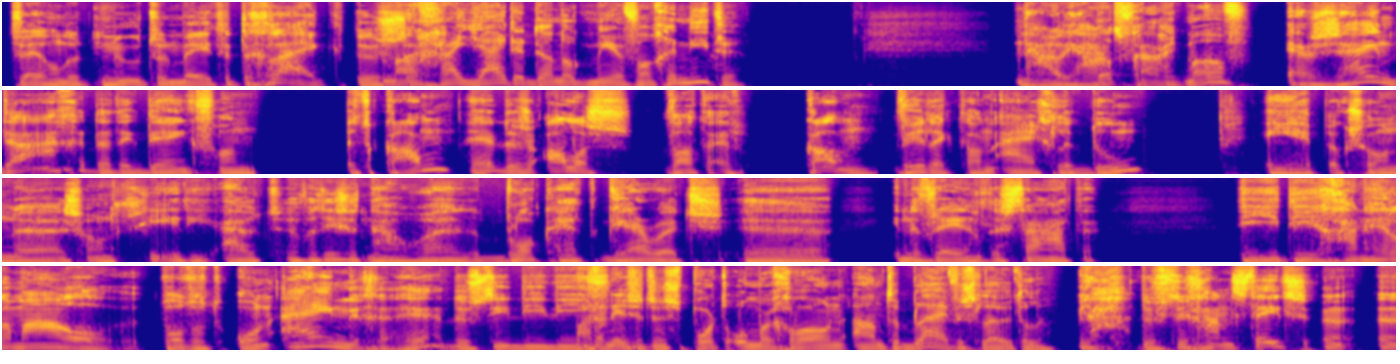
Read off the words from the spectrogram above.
200 newtonmeter tegelijk. Dus Maar ga jij er dan ook meer van genieten? nou ja, Dat vraag ik me af. er zijn dagen dat ik denk van het kan. Hè, dus alles wat er kan, wil ik dan eigenlijk doen. En je hebt ook zo'n eh, zo'n serie uit, eh, wat is het nou? eh, Blockhead Garage eh, in de Verenigde Staten. Die, die gaan helemaal tot het oneindige. Hè? Dus, die, die, die, Maar dan is het een sport om er gewoon aan te blijven sleutelen. ja, dus die gaan steeds eh, eh,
